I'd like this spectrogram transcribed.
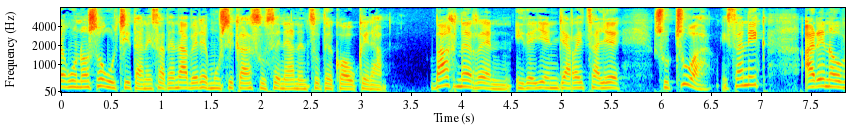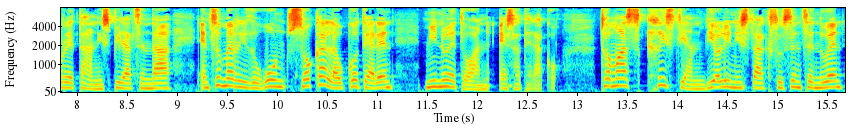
egun oso gutxitan izaten da bere musika zuzenean entzuteko aukera. Wagnerren ideien jarraitzaile sutsua izanik, haren obretan inspiratzen da entzumerri dugun soka laukotearen minuetoan esaterako. Thomas Christian violinistak zuzentzen duen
